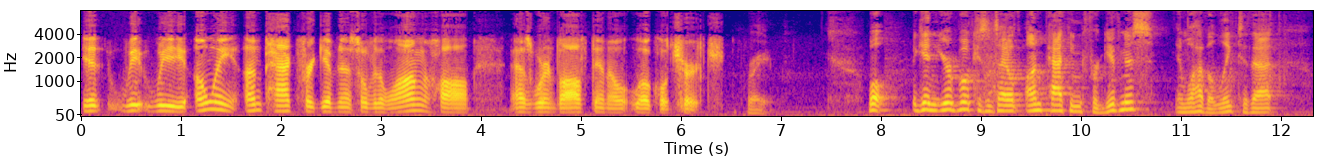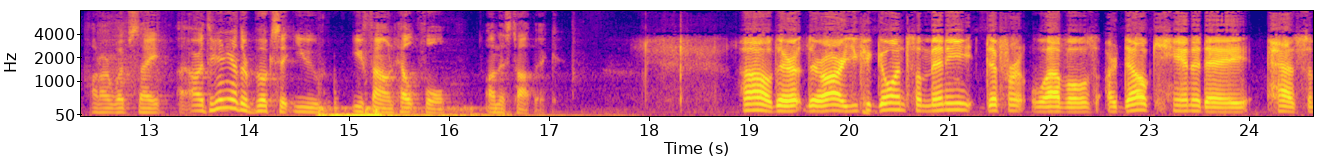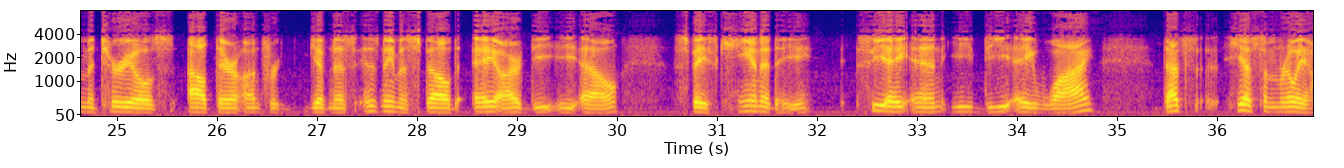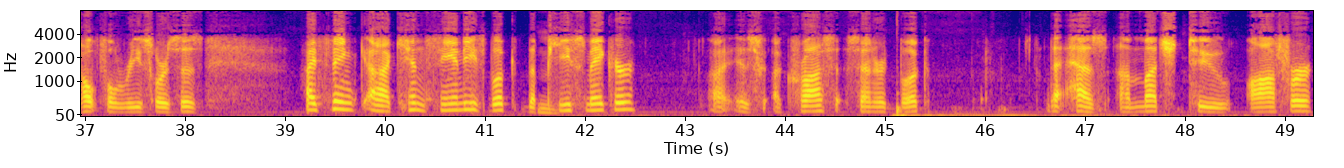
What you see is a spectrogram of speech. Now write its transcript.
It, we, we only unpack forgiveness over the long haul as we're involved in a local church. Right. Well, again, your book is entitled Unpacking Forgiveness, and we'll have a link to that on our website. Are there any other books that you, you found helpful on this topic? Oh, there there are. You could go on so many different levels. Ardel Caneday has some materials out there on forgiveness. His name is spelled A R D E L space Caneday C A N E D A Y. That's he has some really helpful resources. I think uh, Ken Sande's book, The mm. Peacemaker, uh, is a cross-centered book that has uh, much to offer.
